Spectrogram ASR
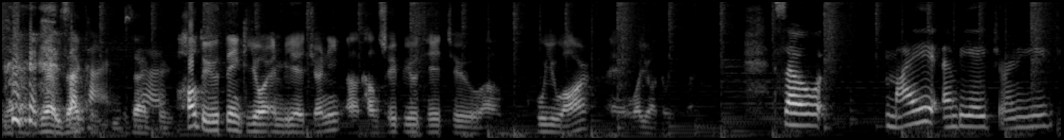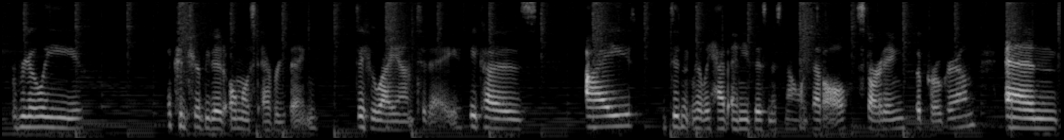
Yeah, yeah exactly. Sometimes. Exactly. Yeah. How do you think your MBA journey uh, contributed to um, who you are and what you are doing? So, my MBA journey really contributed almost everything to who I am today because I didn't really have any business knowledge at all starting the program. And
